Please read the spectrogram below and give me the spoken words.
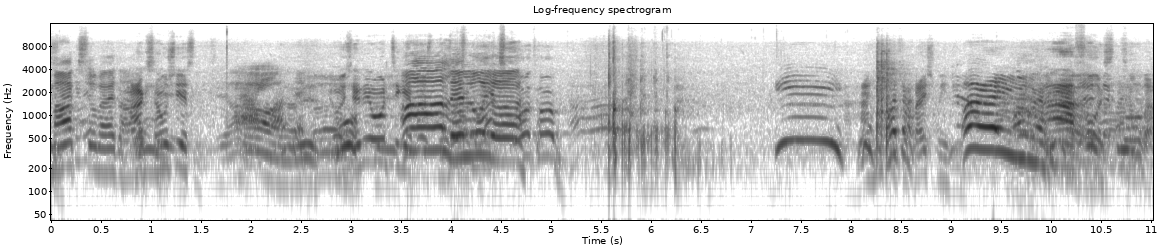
Max so weiter. Max, ausschießen. Ja. Du bist ja die Einzige. Halleluja! Beispiel. Ah, Fuß, super.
